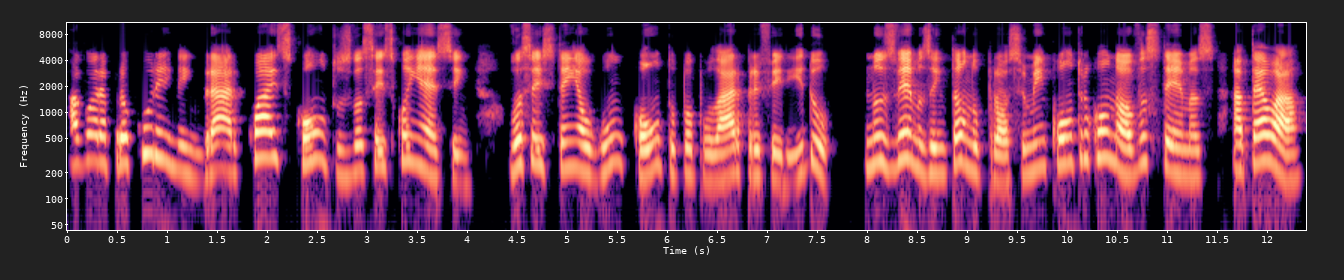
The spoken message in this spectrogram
Agora, procurem lembrar quais contos vocês conhecem. Vocês têm algum conto popular preferido? Nos vemos, então, no próximo encontro com novos temas. Até lá!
